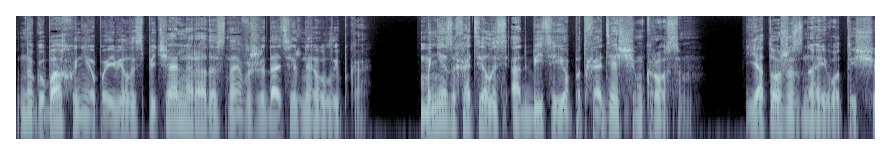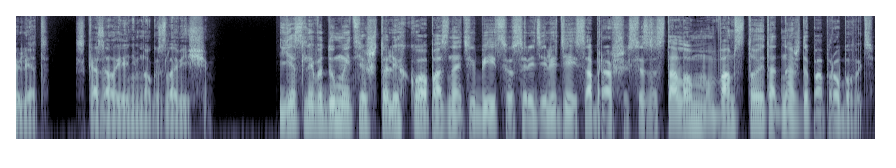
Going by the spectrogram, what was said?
На губах у нее появилась печально радостная выжидательная улыбка. Мне захотелось отбить ее подходящим кроссом. «Я тоже знаю его тысячу лет», — сказал я немного зловеще. Если вы думаете, что легко опознать убийцу среди людей, собравшихся за столом, вам стоит однажды попробовать.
